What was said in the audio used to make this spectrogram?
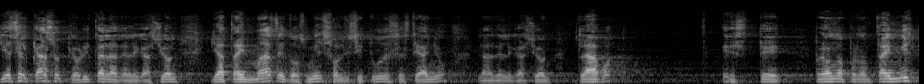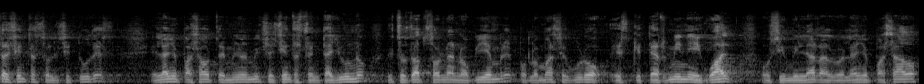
Y es el caso que ahorita la delegación ya trae más de 2.000 solicitudes este año, la delegación Tláhuac, este, perdón, no, perdón, trae 1.300 solicitudes, el año pasado terminó en 1631, estos datos son a noviembre, por lo más seguro es que termine igual o similar a lo del año pasado,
